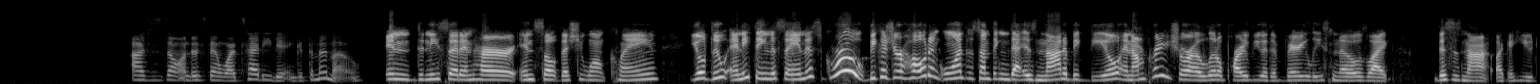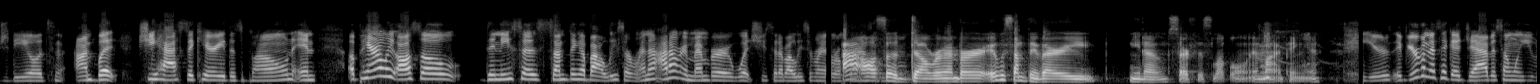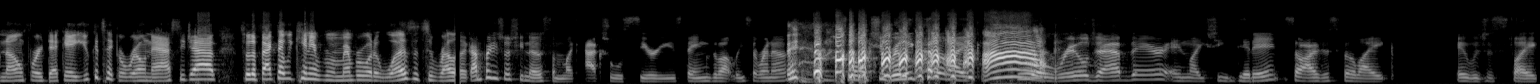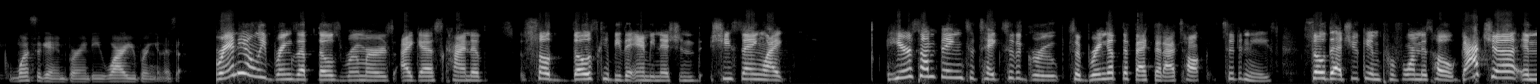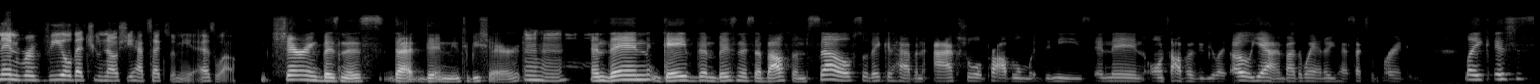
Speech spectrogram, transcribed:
I just don't understand why Teddi didn't get the memo. And Denise said in her insult that she won't claim, you'll do anything to say in this group because you're holding on to something that is not a big deal. And I'm pretty sure a little part of you at the very least knows like this is not like a huge deal. It's I'm but she has to carry this bone. And apparently also Denise says something about Lisa Rinna. I don't remember what she said about Lisa Rinna. I also don't remember. It was something very, you know, surface level in my opinion years. If you're going to take a jab at someone you've known for a decade, you could take a real nasty jab. So the fact that we can't even remember what it was, it's irrelevant. Like I'm pretty sure she knows some like actual serious things about Lisa Rinna. so like she really could have like do a real jab there, and like she didn't. So I just feel like it was just like once again, Brandi, why are you bringing this up? Brandi only brings up those rumors, I guess, kind of so those can be the ammunition. She's saying like here's something to take to the group to bring up the fact that I talked to Denise so that you can perform this whole gotcha and then reveal that you know she had sex with me as well. Sharing business that didn't need to be shared. Mm-hmm. And then gave them business about themselves so they could have an actual problem with Denise. And then on top of it, be like, oh, yeah. And by the way, I know you had sex with Brandi. Like, it's just.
